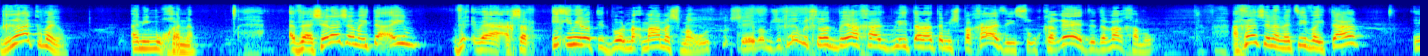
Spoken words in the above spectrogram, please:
רק ביום אני מוכנה. והשאלה שם הייתה, האם, ועכשיו, אם היא לא תטבול, מה, מה המשמעות? שממשיכים לחיות ביחד בלי טהרת המשפחה, זה איסור כרת, זה דבר חמור. אחרת של הנציב הייתה אה,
